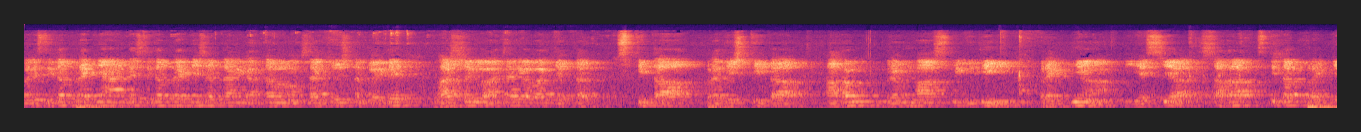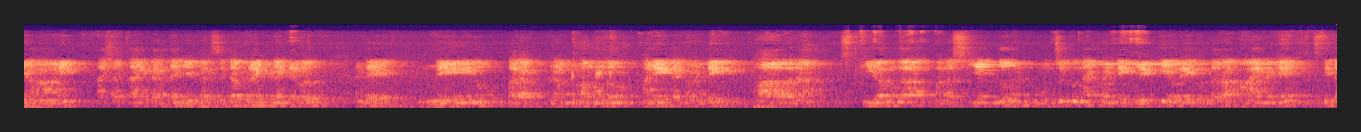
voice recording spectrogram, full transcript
మరి స్థిత ప్రజ్ఞ అంటే స్థిత ప్రజ్ఞ శబ్దానికి అర్థం మనం ఒకసారి చూసినట్లయితే భాష్యంలో ఆచార్య వారు చెప్తారు. స్థిత ప్రతిష్ఠిత అహం బ్రహ్మాస్మి ఇది ప్రజ్ఞ యస్య సహ స్థిత అంటారు చెప్పారు ప్రజ్ఞ అంటే ఎవరు? అంటే నేను పరబ్రహ్మమును అనేటటువంటి భావన స్థిరంగా మనస్సు యందు ఉంచుకున్నటువంటి వ్యక్తి ఎవరైతే ఉన్నారో ఆయననే స్థిత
